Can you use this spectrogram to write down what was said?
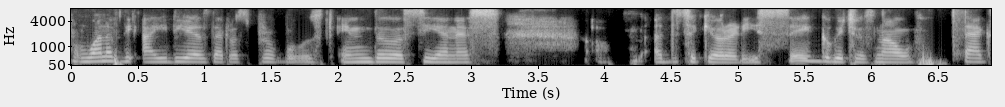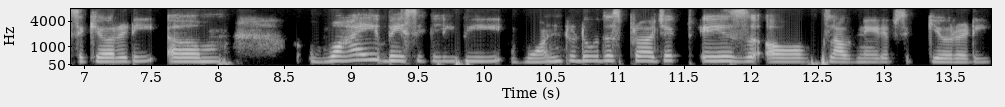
one of the ideas that was proposed in the CNS, uh, the security SIG, which is now tag security. Um, why basically we want to do this project is uh, cloud native security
